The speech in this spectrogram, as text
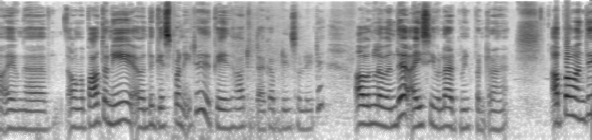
அவங்க அவங்க பார்த்தோன்னே வந்து கெஸ் பண்ணிவிட்டு இதுக்கு ஹார்ட் அட்டாக் அப்படின்னு சொல்லிட்டு அவங்கள வந்து ஐசியூவில் அட்மிட் பண்ணுறாங்க அப்போ வந்து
